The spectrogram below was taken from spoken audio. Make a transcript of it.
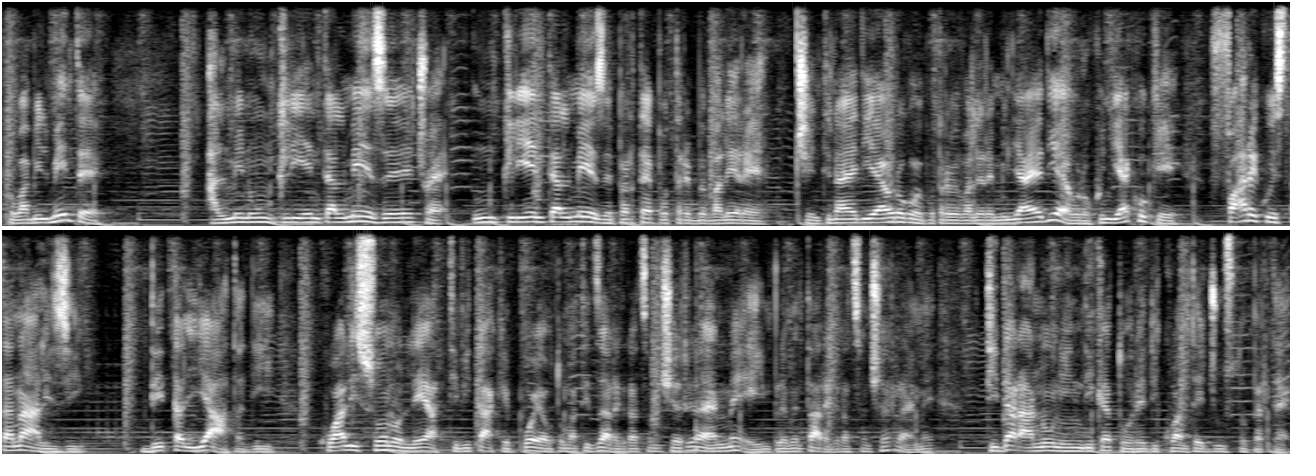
probabilmente almeno un cliente al mese, cioè un cliente al mese per te potrebbe valere centinaia di euro come potrebbe valere migliaia di euro, quindi ecco che fare questa analisi dettagliata di quali sono le attività che puoi automatizzare grazie a un CRM e implementare grazie a un CRM ti daranno un indicatore di quanto è giusto per te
